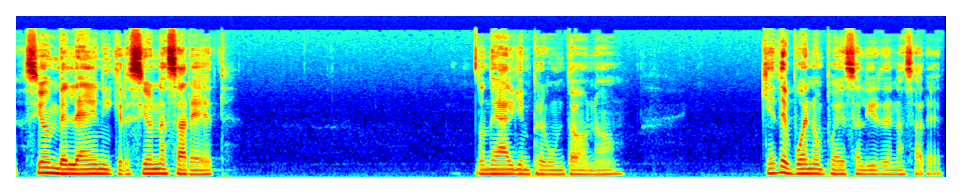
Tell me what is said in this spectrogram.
Nació en Belén y creció en Nazaret, donde alguien preguntó, ¿no? ¿Qué de bueno puede salir de Nazaret?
